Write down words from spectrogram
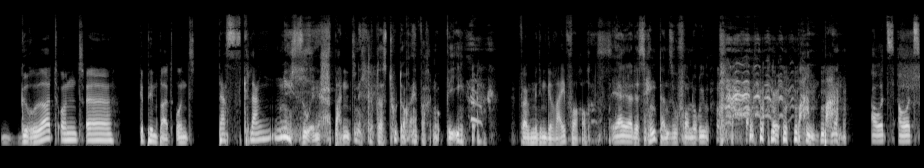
gerührt und äh, gepimpert. Und das klang nicht so entspannt. Ich glaube, das tut auch einfach nur weh. Vor allem mit dem Geweih voraus. Ja, ja, das hängt dann so vorne rüber. Bam, bam. Outs, outs.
